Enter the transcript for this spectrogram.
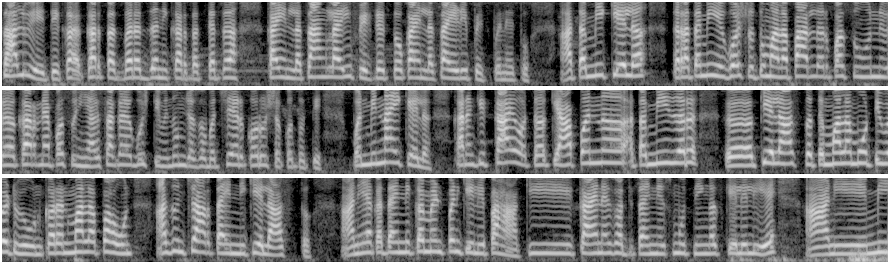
चालू आहे. ते क- करतात बऱ्याच जणी करतात. त्याचा काहींना चांगला इफेक्ट येतो काहींना साईड इफेक्ट पण येतो. आता मी केलं तर आता मी ही गोष्ट तुम्हाला पार्लरपासून करण्यापासून ह्या सगळ्या गोष्टी मी तुमच्यासोबत शेअर करू शकत होते. पण मी नाही केलं. कारण की काय होतं की आपण आता मी जर केलं असतं तर मला मोटिवेट होऊन कारण मला पाहून आज अजून चार ताईंनी केलं असतं. आणि एका ताईंनी कमेंट पण केली पहा की काय नाही स्वाती ताईंनी स्मूथनिंगच केलेली आहे. आणि मी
